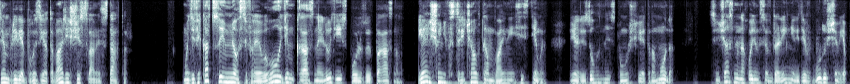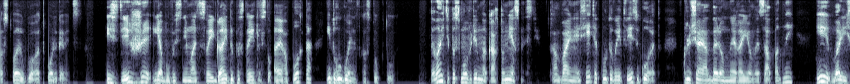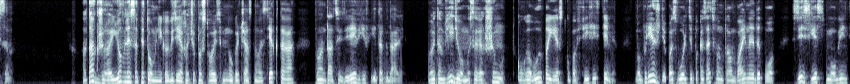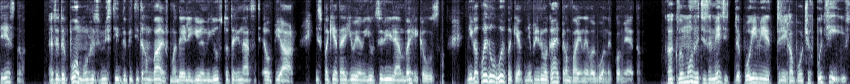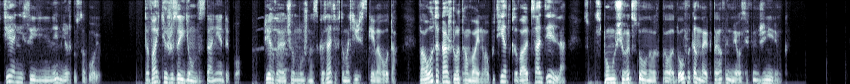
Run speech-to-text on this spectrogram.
Всем привет, друзья, товарищи, с вами Стартер. Модификации Immersive Railroading красные люди используют по-разному. Я еще не встречал трамвайные системы, реализованные с помощью этого мода. Сейчас мы находимся в долине, где в будущем я построю город Ольговец. И здесь же я буду снимать свои гайды по строительству аэропорта и другой инфраструктуры. Давайте посмотрим на карту местности. Трамвайная сеть окутывает весь город, включая отдаленные районы Западный и Борисово. А также район лесопитомника, где я хочу построить много частного сектора, плантации деревьев и так далее. В этом видео мы совершим круговую поездку по всей системе. Но прежде позвольте показать вам трамвайное депо. Здесь есть много интересного. Это депо может вместить до 5 трамваев модели UMU 113 LPR из пакета UMU Civilian Vehicles. Никакой другой пакет не предлагает трамвайные вагоны, кроме этого. Как вы можете заметить, депо имеет три рабочих пути, и все они соединены между собой. Давайте же зайдем в здание депо. Первое, о чем нужно сказать, автоматические ворота. Ворота каждого трамвайного пути открываются отдельно, с помощью редстоуновых проводов и коннекторов Immersive Engineering.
